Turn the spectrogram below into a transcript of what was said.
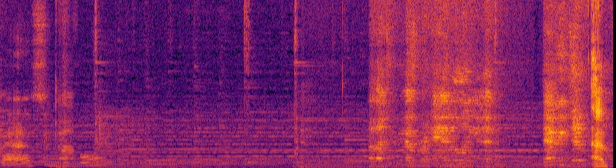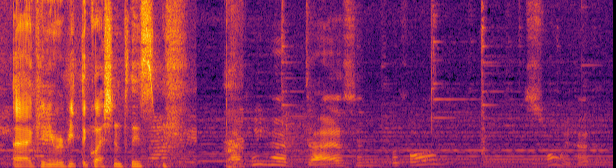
we had Dyson before? Uh, uh, can you repeat the question, please? Have we heard Dyson before? I swear we heard that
